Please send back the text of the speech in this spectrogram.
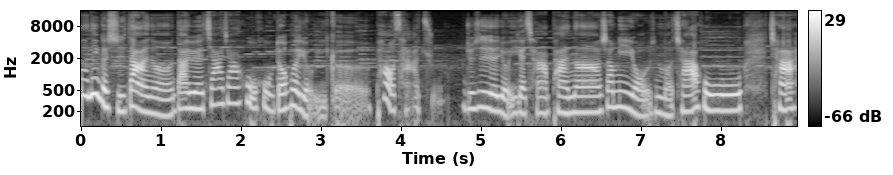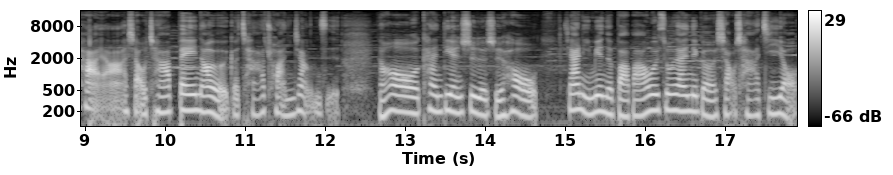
那那个时代呢，大约家家户户都会有一个泡茶组，就是有一个茶盘啊，上面有什么茶壶、茶海啊、小茶杯，然后有一个茶船这样子。然后看电视的时候，家里面的爸爸会坐在那个小茶几哦，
